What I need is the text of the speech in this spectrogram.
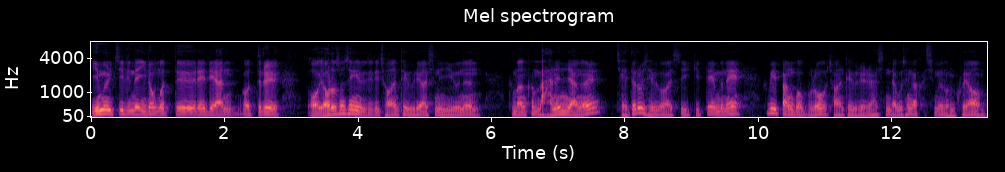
이물질이나 이런 것들에 대한 것들을 어, 여러 선생님들이 저한테 의뢰하시는 이유는 그만큼 많은 양을 제대로 제거할 수 있기 때문에 흡입 방법으로 저한테 의뢰를 하신다고 생각하시면 옳고요.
